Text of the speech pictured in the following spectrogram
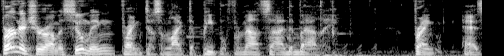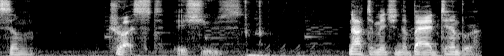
Furniture, I'm assuming. Frank doesn't like the people from outside the valley. Frank has some trust issues. Not to mention the bad temper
